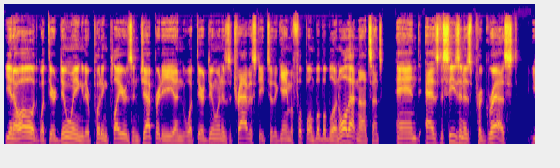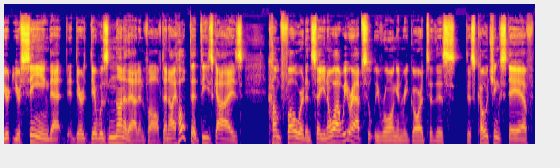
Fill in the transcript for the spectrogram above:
you know, oh, what they're doing, they're putting players in jeopardy, and what they're doing is a travesty to the game of football, and blah, blah, blah, and all that nonsense. And as the season has progressed, you're you're seeing that there there was none of that involved, and I hope that these guys come forward and say, you know what, we were absolutely wrong in regard to this this coaching staff,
